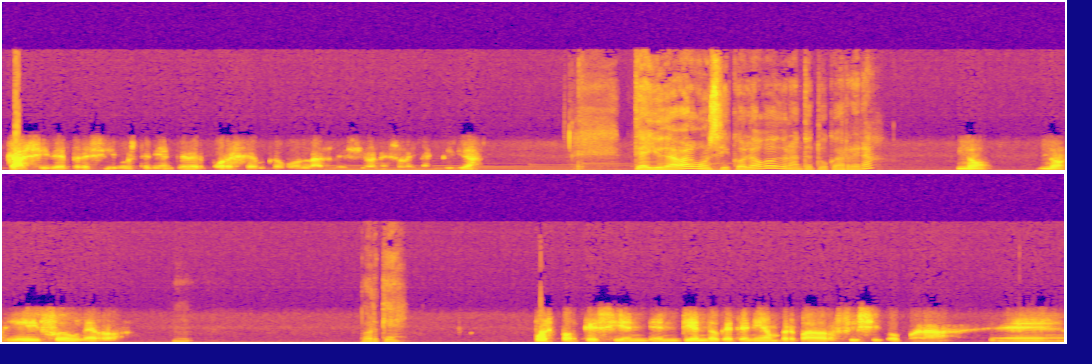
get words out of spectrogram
casi depresivos, tenían que ver, por ejemplo, con las lesiones o la inactividad. ¿Te ayudaba algún psicólogo durante tu carrera? No, no, y fue un error. ¿Por qué? Pues porque si entiendo que tenía un preparador físico para eh,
